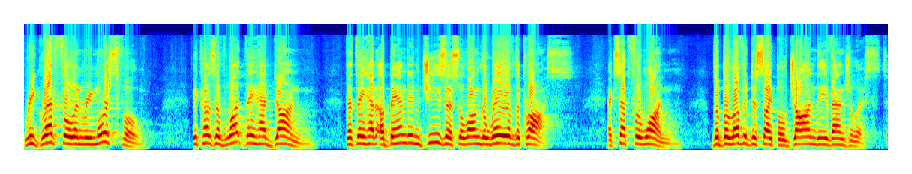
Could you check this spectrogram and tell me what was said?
regretful and remorseful because of what they had done that they had abandoned Jesus along the way of the cross, except for one, the beloved disciple, John the evangelist.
